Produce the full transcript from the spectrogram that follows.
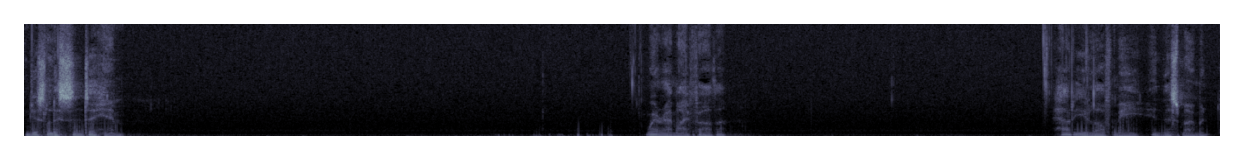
And just listen to Him. Where am I, Father? How do you love me in this moment?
